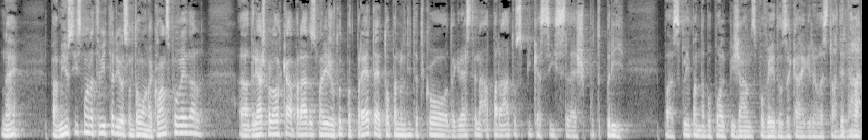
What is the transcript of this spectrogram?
Ne? Pa mi vsi smo na Twitterju, sem to na koncu povedal. Uh, Drugač pa lahko aparatus mrežo tudi podprete, to pa naredite tako, da greste na aparatus.si slash podpri. Pa sklepam, da bo pol pižam spovedal, zakaj gre v ta denar.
